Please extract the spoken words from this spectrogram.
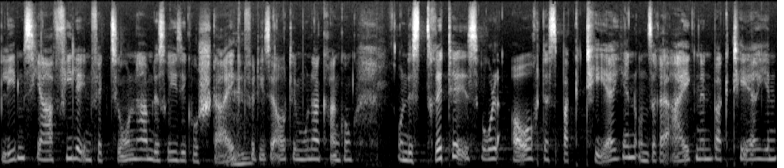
Lebensjahr viele Infektionen haben, das Risiko steigt mhm. für diese Autoimmunerkrankung. Und das Dritte ist wohl auch, dass Bakterien, unsere eigenen Bakterien,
